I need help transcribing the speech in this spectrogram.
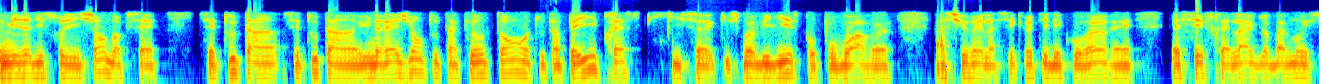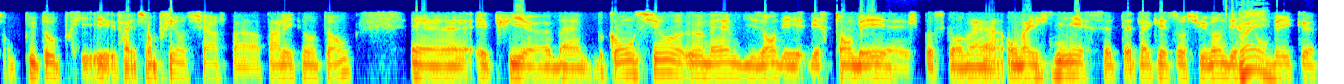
mises à disposition. Donc c'est c'est tout un c'est tout un, une région, tout un canton, tout un pays presque qui se qui se mobilise pour pouvoir euh, assurer la sécurité des coureurs et, et ces frais-là globalement ils sont plutôt pris enfin ils sont pris en charge par par les cantons euh, et puis ben, conscients eux-mêmes, disons, des, des, retombées. Je pense qu'on va, on va y venir. C'est peut-être la question suivante, des oui. retombées que,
